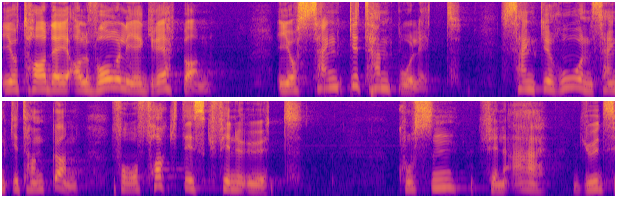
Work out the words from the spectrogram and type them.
i å ta de alvorlige grepene, i å senke tempoet litt, senke roen, senke tankene, for å faktisk finne ut hvordan finner jeg Guds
